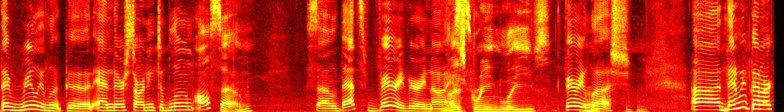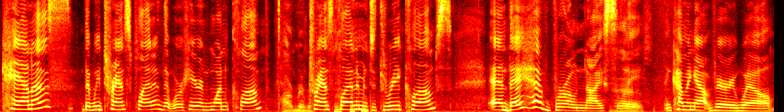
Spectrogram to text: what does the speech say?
They really look good, and they're starting to bloom also. So that's very, very nice. Nice green leaves. Very Mm-hmm. lush. Uh, then we've got our cannas that we transplanted that were here in one clump. I remember. We've transplanted them into three clumps, and they have grown nicely have. and coming out very well.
